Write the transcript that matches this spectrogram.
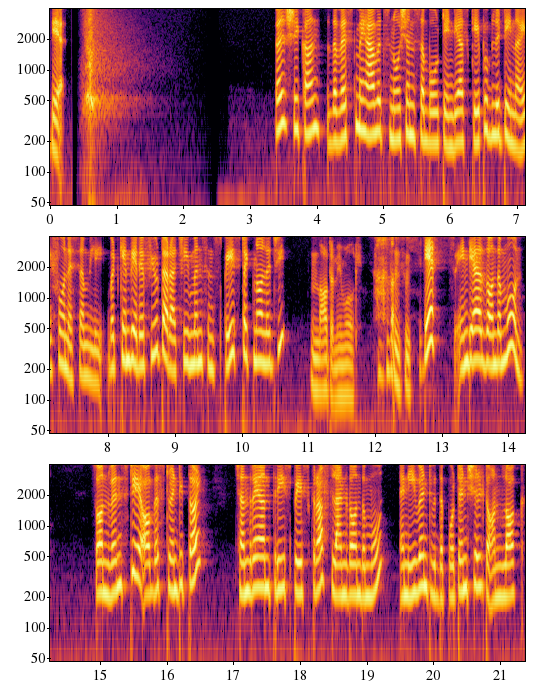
Yeah. Well, Srikanth, the West may have its notions about India's capability in iPhone assembly, but can they refute our achievements in space technology? Not anymore. yes, India is on the moon. So on Wednesday, August 23rd, Chandrayaan 3 spacecraft landed on the moon an event with the potential to unlock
